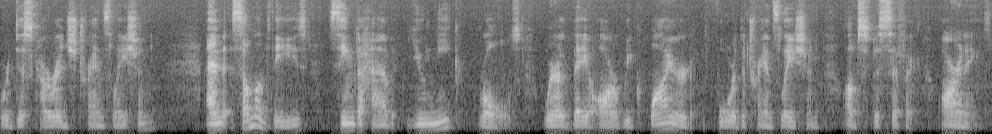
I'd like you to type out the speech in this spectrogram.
or discourage translation. And some of these seem to have unique roles where they are required for the translation of specific RNAs.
